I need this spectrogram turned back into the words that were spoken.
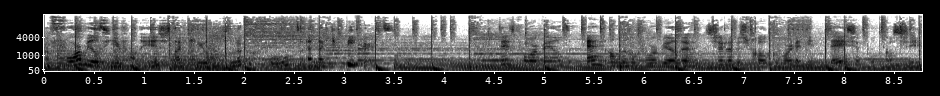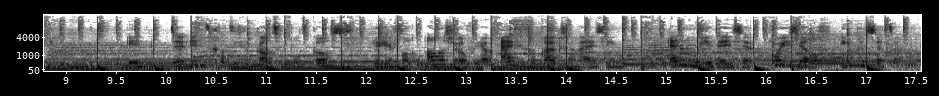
Een voorbeeld hiervan is dat je je ongelukkig voelt en dat je piekert. Dit voorbeeld en andere voorbeelden zullen besproken worden in deze podcastserie. In de Integratieve Counsel Podcast leer je van alles over jouw eigen gebruiksaanwijzing en hoe je deze voor jezelf in kunt zetten.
